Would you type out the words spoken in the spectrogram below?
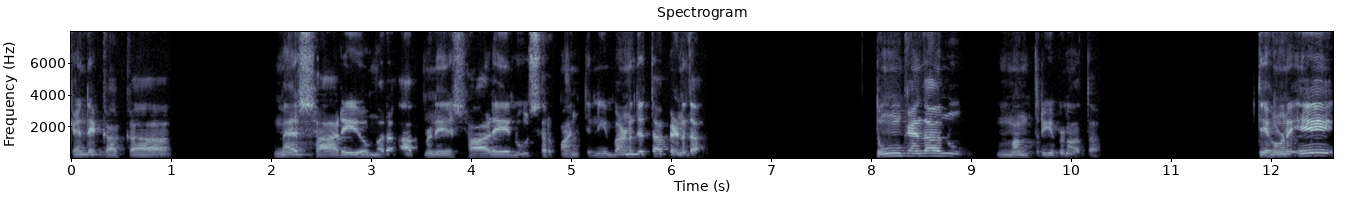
ਕਹਿੰਦੇ, ਕਾਕਾ, ਮੈਂ ਸਾਰੀ ਉਮਰ ਆਪਣੇ ਸਾਲੇ ਨੂੰ ਸਰਪੰਚ ਨਹੀਂ ਬਣ ਦਿੱਤਾ ਪਿੰਡ ਦਾ। ਤੂੰ ਕਹਿੰਦਾ ਉਹਨੂੰ ਮੰਤਰੀ ਬਣਾਤਾ। ਤੇ ਹੁਣ ਇਹ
